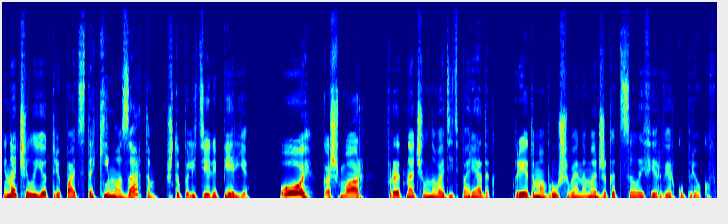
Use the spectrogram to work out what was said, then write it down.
и начал ее трепать с таким азартом, что полетели перья. «Ой, кошмар!» Фред начал наводить порядок, при этом обрушивая на Мэджика целый фейерверк упреков.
